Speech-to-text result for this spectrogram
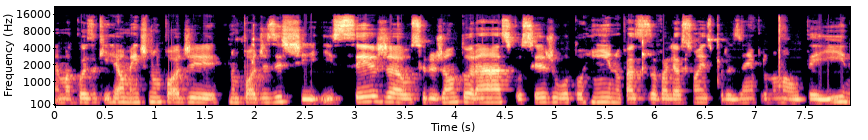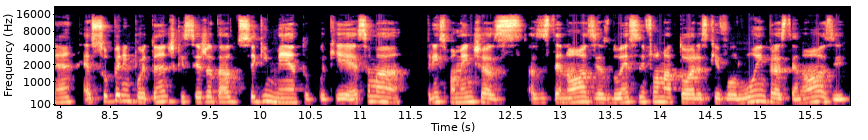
é uma coisa que realmente não pode não pode existir. E seja o cirurgião torácico, seja o otorrino, faz as avaliações, por exemplo, numa UTI, né, é super importante que seja dado seguimento, porque essa é uma principalmente as, as estenoses, as doenças inflamatórias que evoluem para a estenose,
